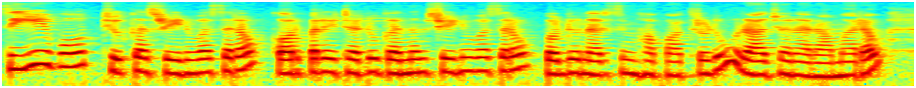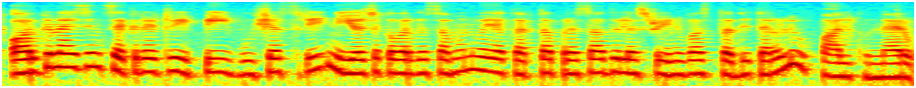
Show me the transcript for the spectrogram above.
CEO Chukka Srinivasarao కార్పొరేటర్లు Gandham Srinivasarao Boddu Narasimhapatrudu Rajana Ramarao organising secretary P. Ushasri నియోజకవర్గ సమన్వయకర్త ప్రసాదుల శ్రీనివాస్ తదితరులు పాల్గొన్నారు.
